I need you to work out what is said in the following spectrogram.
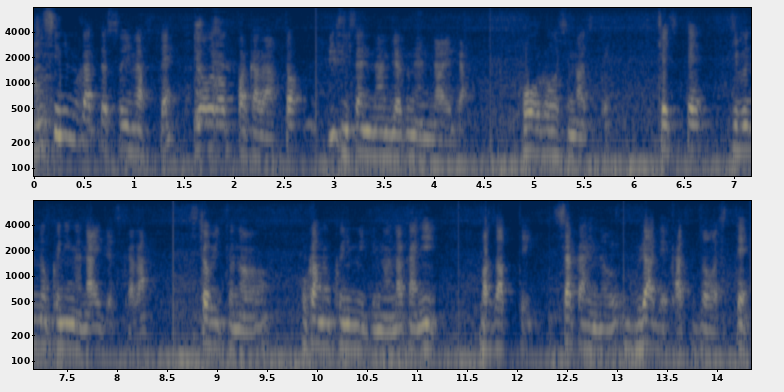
西に向かって進みましてヨーロッパからと2000何百年の間放浪しまして決して自分の国がないですから人々の他の国々の中に混ざって社会の裏で活動して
